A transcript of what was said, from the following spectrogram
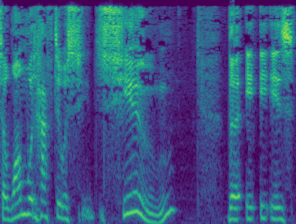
So one would have to assume that it, it is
